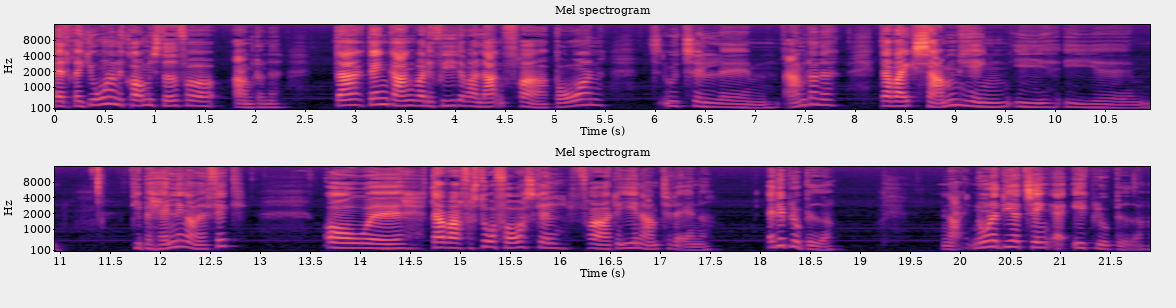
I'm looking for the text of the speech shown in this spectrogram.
at regionerne kom i stedet for amterne. Der, dengang var det, fordi der var langt fra borgeren ud til øh, amterne. Der var ikke sammenhæng i, i øh, de behandlinger, man fik. Og øh, der var for stor forskel fra det ene amt til det andet. Er det blevet bedre? Nej, nogle af de her ting er ikke blevet bedre.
